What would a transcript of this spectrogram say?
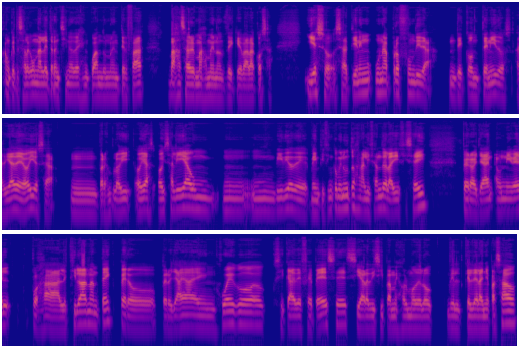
aunque te salga una letra en chino de vez en cuando, una interfaz, vas a saber más o menos de qué va la cosa. Y eso, o sea, tienen una profundidad de contenidos a día de hoy, o sea, mm, por ejemplo, hoy, hoy, hoy salía un, un, vídeo de 25 minutos analizando la 16, pero ya a un nivel pues al estilo Anantec, pero, pero ya en juego, si cae de FPS, si ahora disipa mejor el modelo del, que el del año pasado.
